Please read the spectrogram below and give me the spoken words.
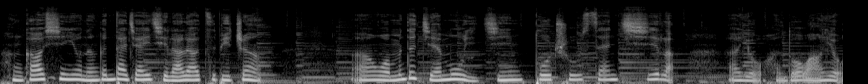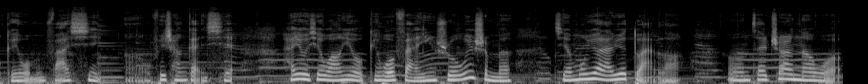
很高兴又能跟大家一起聊聊自闭症。嗯、我们的节目已经播出三期了，呃，有很多网友给我们发信，呃，我非常感谢。还有些网友给我反映说，为什么节目越来越短了？嗯，在这儿呢，我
